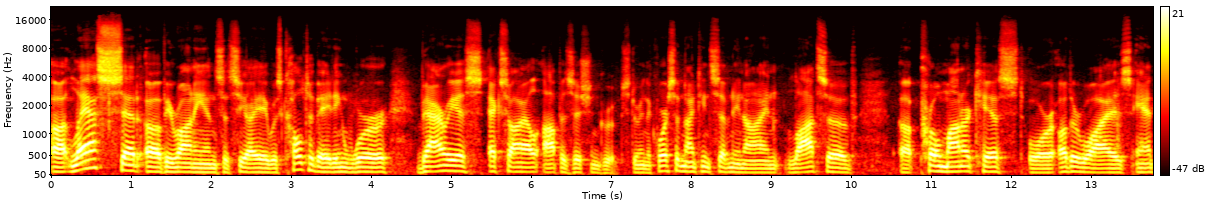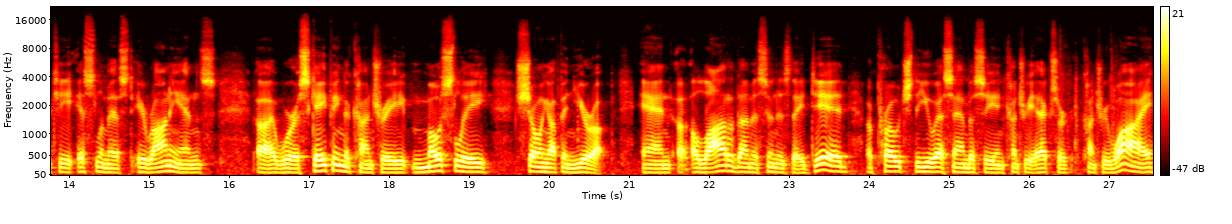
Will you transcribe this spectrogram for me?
Uh, last set of Iranians that CIA was cultivating were various exile opposition groups. During the course of 1979, lots of uh, pro monarchist or otherwise anti Islamist Iranians uh, were escaping the country, mostly showing up in Europe. And a, a, lot of them, as soon as they did, approached the U.S. Embassy in country X or country Y,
